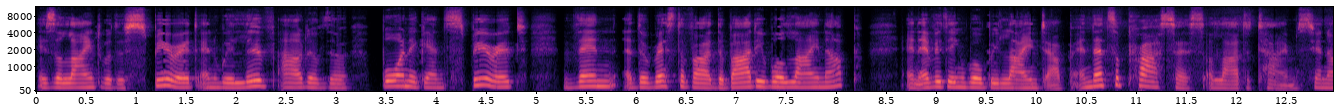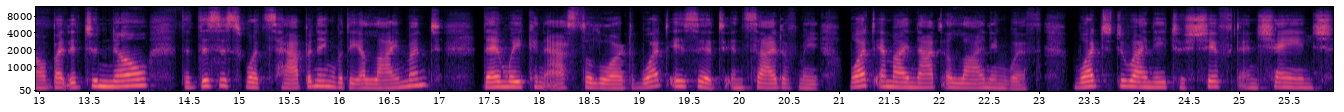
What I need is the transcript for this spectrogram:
is aligned with the spirit and we live out of the born again spirit then the rest of our the body will line up and everything will be lined up. And that's a process a lot of times you know. But it, to know that this is what's happening with the alignment then we can ask the lord what is it inside of me? What am i not aligning with? What do i need to shift and change?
